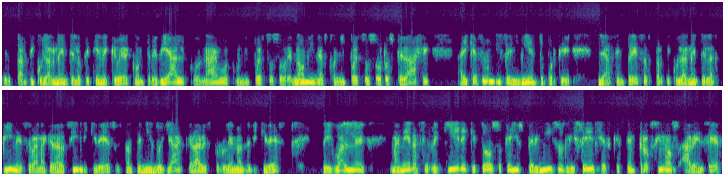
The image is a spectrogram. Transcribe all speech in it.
eh, particularmente lo que tiene que ver con previal, con agua, con impuestos sobre nóminas, con impuestos sobre hospedaje. Hay que hacer un diferimiento porque las empresas, particularmente las pymes, se van a quedar sin liquidez o están teniendo ya graves problemas de liquidez. De igual eh, manera, se requiere que todos aquellos permisos, licencias que estén próximos a vencer,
